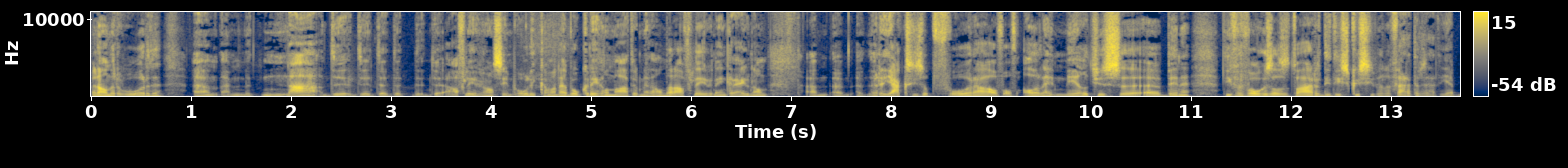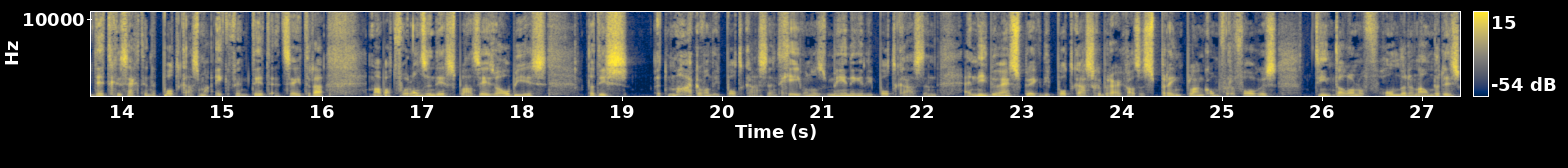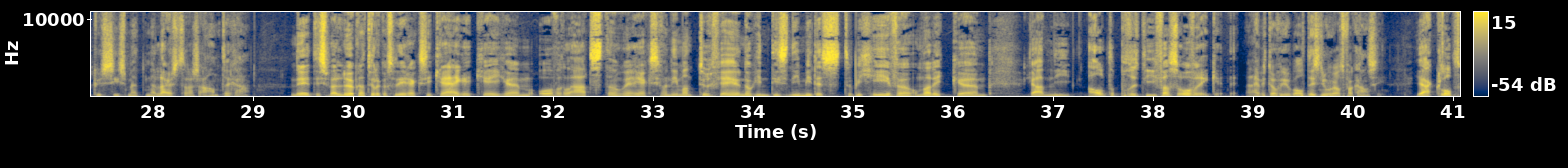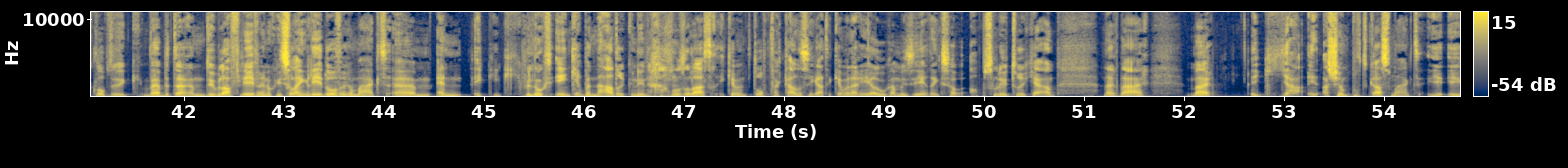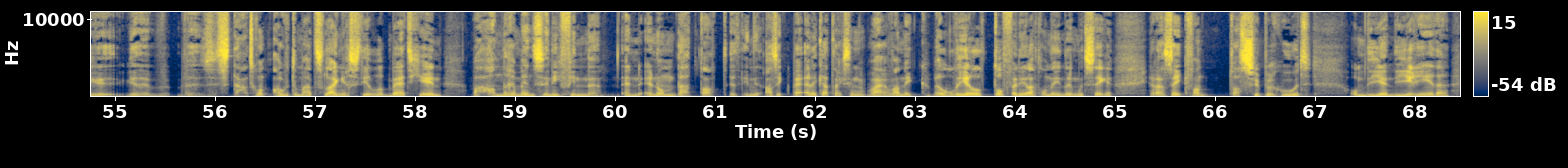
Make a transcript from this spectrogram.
Met andere woorden, ehm, ehm, na de, de, de, de, de aflevering van Symbolica, want we hebben ook regelmatig met andere afleveringen, krijgen dan ehm, reacties op fora of, of allerlei mailtjes eh, eh, binnen, die vervolgens als het ware die discussie willen verder zetten. Je hebt dit gezegd in de podcast, maar ik vind dit, et cetera. Maar wat voor ons in de eerste plaats deze hobby is, dat is het maken van die podcast en het geven van onze mening in die podcast. En, en niet bij wijze van spreken die podcast gebruiken als een springplank om vervolgens tientallen of honderden andere discussies met, met luisteraars aan te gaan. Nee, het is wel leuk natuurlijk als we die reactie krijgen. Ik kreeg um, overlaatst nog een reactie van iemand. Durf jij je nog in Disney middes te begeven? Omdat ik um, ja, niet al te positief was over... Ik... Dan heb je het over je Walt Disney World vakantie. Ja, klopt, klopt. Dus ik, we hebben daar een dubbele aflevering nog niet zo lang geleden over gemaakt. Um, en ik, ik, ik, wil nog eens één keer benadrukken nu naar onze luisteren. Ik heb een topvakantie gehad. Ik heb me daar heel goed geamuseerd. En ik zou absoluut teruggaan naar daar. Maar ik, ja, als je een podcast maakt, je, je, je, staat gewoon automatisch langer stil bij hetgeen wat andere mensen niet vinden. En, en omdat dat, als ik bij elke attractie waarvan ik wel heel tof en heel hard onder indruk moet zeggen, ja, daar zeg ik van, het was supergoed, om die en die reden.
